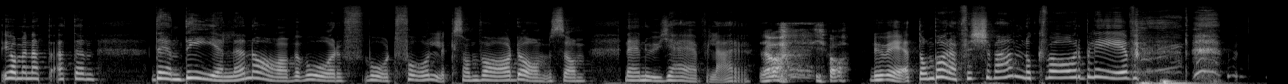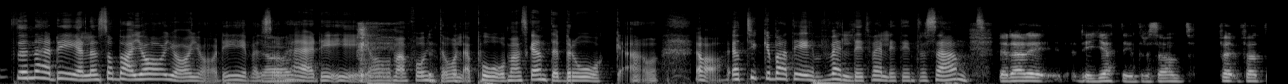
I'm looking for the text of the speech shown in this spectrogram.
ja men att, att den den delen av vår, vårt folk som var de som, nej nu jävlar. Ja, ja. Du vet, de bara försvann och kvar blev den här delen som bara, ja, ja, ja, det är väl ja. så här det är, ja, man får inte hålla på, man ska inte bråka. Och, ja, jag tycker bara att det är väldigt, väldigt intressant. Det där är, det är jätteintressant. För, för, att,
